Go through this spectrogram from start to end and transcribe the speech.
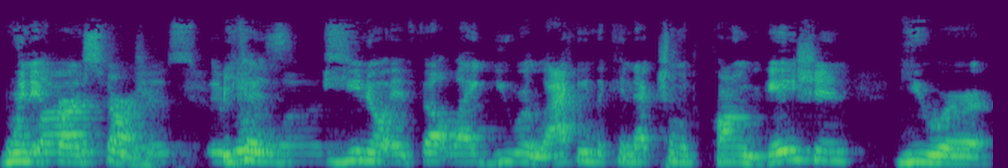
when it first started it because was. you know it felt like you were lacking the connection with the congregation you were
